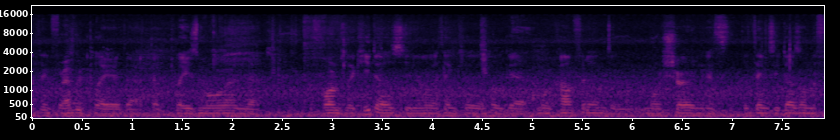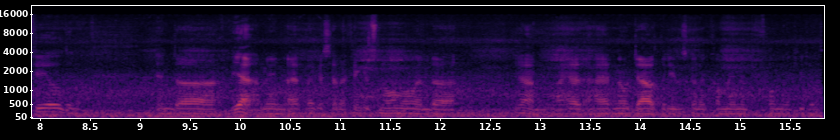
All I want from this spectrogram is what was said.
I think for every player that, that plays more and that performs like he does, you know, I think he'll, he'll get more confident and more sure in his, the things he does on the field, and and uh, yeah, I mean, I, like I said, I think it's normal, and uh, yeah, I had I had no doubt that he was going to come in and perform like he does.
